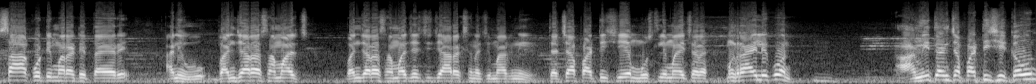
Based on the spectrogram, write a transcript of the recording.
सहा कोटी मराठे तयार आहे. आणि बंजारा समाज बंजारा समाजाची जी आरक्षणाची मागणी आहे, त्याच्या पाठीशी आहे मुस्लिम आहे मग राहिले कोण? आम्ही त्यांच्या पाठीशी काऊन?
